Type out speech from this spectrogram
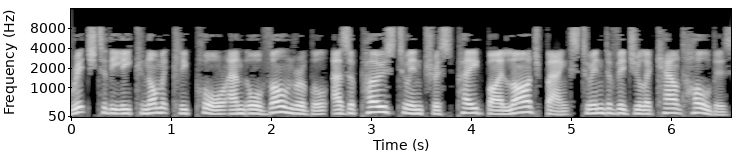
rich to the economically poor and or vulnerable as opposed to interest paid by large banks to individual account holders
